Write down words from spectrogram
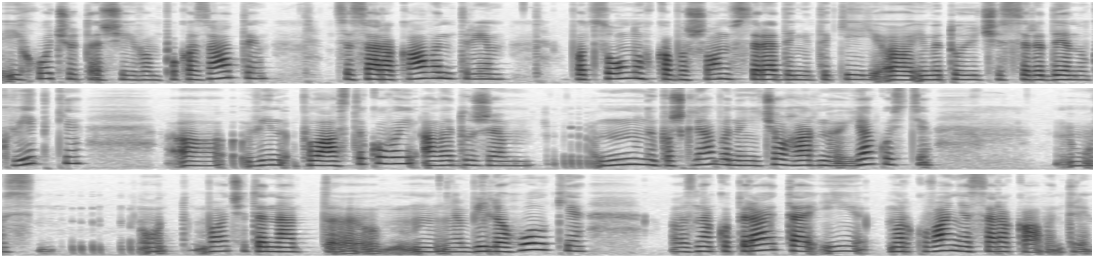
І хочу теж її вам показати. Це Сара Кавентрі, подсолнух, кабашон, всередині такий, е, імітуючи середину квітки. Е, Він пластиковий, але дуже ну, не пошкрябаний, нічого гарної якості. Ось От, бачите, над, е, біля голки знак копірайта і маркування Сара Кавентрі.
